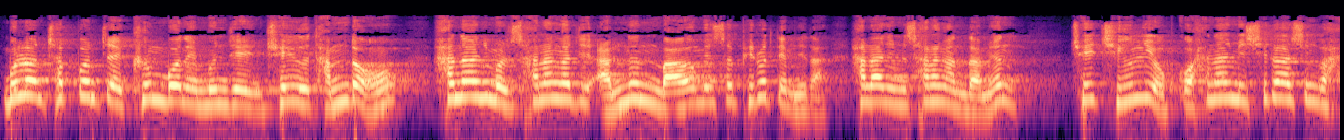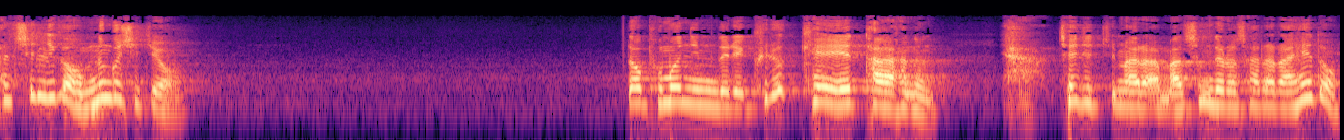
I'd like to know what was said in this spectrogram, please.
물론 첫 번째 근본의 문제인 죄의 담도 하나님을 사랑하지 않는 마음에서 비롯됩니다. 하나님을 사랑한다면 죄 지을 리 없고 하나님이 싫어하신 거 하실 리가 없는 것이죠. 또 부모님들이 그렇게 애타하는 야, 죄 짓지 마라, 말씀대로 살아라 해도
